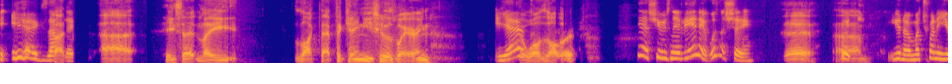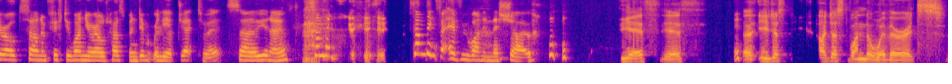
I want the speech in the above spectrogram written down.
Yeah, exactly. Uh, he certainly liked that bikini she was wearing. yeah, There was of it. yeah, she was nearly in it, wasn't she? Yeah. Which- Um, You know, my twenty-year-old son and fifty-one-year-old husband didn't really object to it, so you know, something something for everyone in this show. yes. Yes. Uh, you just, I just wonder whether it's,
